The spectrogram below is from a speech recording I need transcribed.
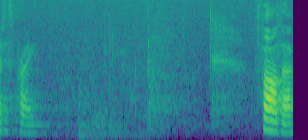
Let us pray. Father,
